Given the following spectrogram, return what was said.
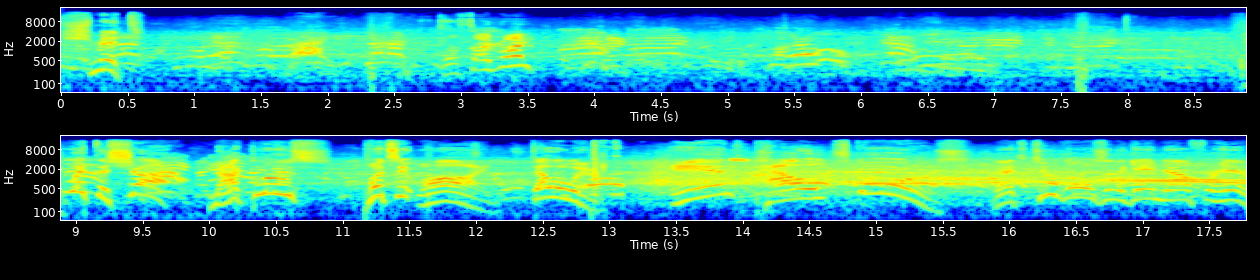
Schmidt Ball side right. With the shot. Knocked loose. Puts it wide. Delaware. And Powell scores. That's two goals in the game now for him.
